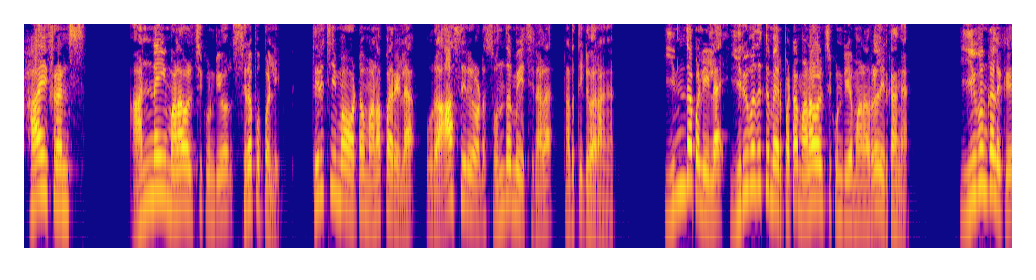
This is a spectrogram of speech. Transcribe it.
ஹாய் ஃப்ரெண்ட்ஸ் அன்னை மலவளர்ச்சி குண்டியோர் சிறப்பு பள்ளி. திருச்சி மாவட்டம் மணப்பாறையில் ஒரு ஆசிரியரோட சொந்த முயற்சினால நடத்திட்டு வராங்க. இந்த பள்ளியில் இருபதுக்கும் மேற்பட்ட மனவளர்ச்சி குண்டிய மாணவர்கள் இருக்காங்க. இவங்களுக்கு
